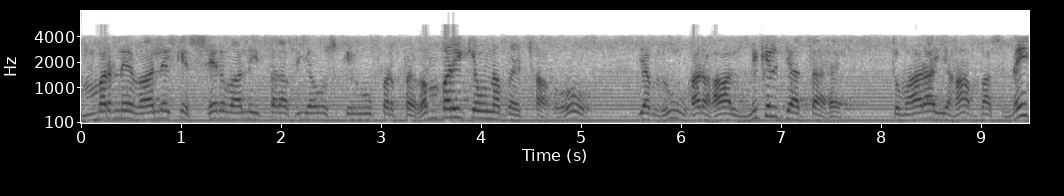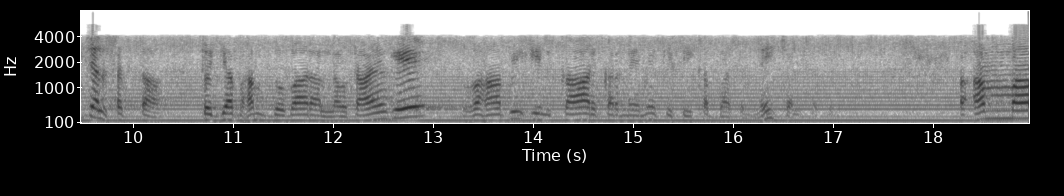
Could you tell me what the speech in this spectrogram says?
مرنے والے کے سر والی طرف یا اس کے اوپر پیغمبر ہی کیوں نہ بیٹھا ہو۔ جب روح ہر حال نکل جاتا ہے، تمہارا یہاں بس نہیں چل سکتا۔ تو جب ہم دوبارہ لوٹائیں گے، وہاں بھی انکار کرنے میں کسی کا بس نہیں چل سکے اما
